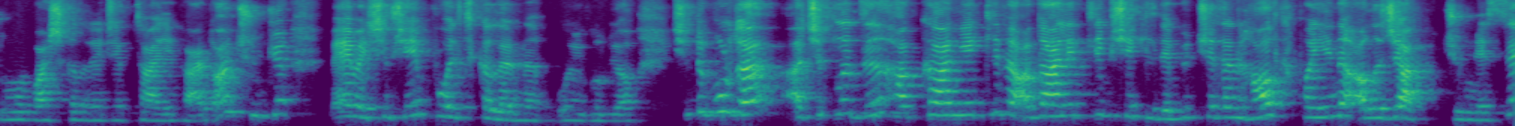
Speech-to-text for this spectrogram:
Cumhurbaşkanı Recep Tayyip Erdoğan. Çünkü Mehmet Şimşek'in politikalarını uyguluyor. Şimdi burada açıkladığı hakkaniyetli ve adaletli bir şekilde bütçeden halk payını alacak cümlesi.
